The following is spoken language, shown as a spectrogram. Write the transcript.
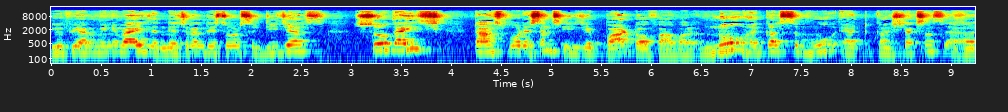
if you have minimized the natural resource diesels so guys transportations is a part of our no vehicles move at constructions uh,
